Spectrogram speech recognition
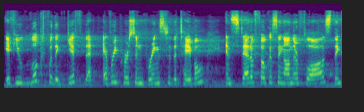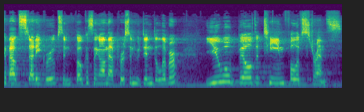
If you look for the gift that every person brings to the table, instead of focusing on their flaws, think about study groups and focusing on that person who didn't deliver, you will build a team full of strengths.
